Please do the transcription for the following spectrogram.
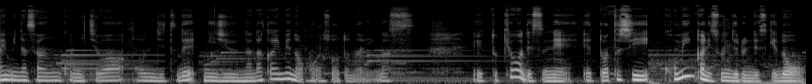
い皆さんこんにちは。本日で27回目の放送となります。えっと今日はですねえっと私古民家に住んでるんですけど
